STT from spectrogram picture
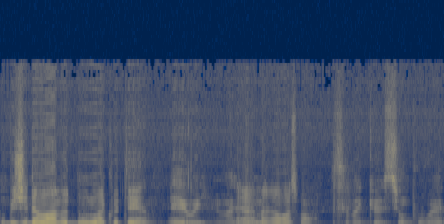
Obligé d'avoir un autre boulot à côté, hein, Eh oui, ouais. euh, malheureusement. c'est vrai que si on pouvait.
